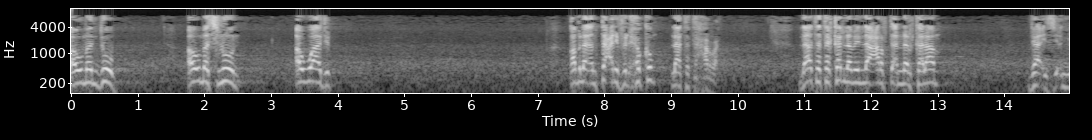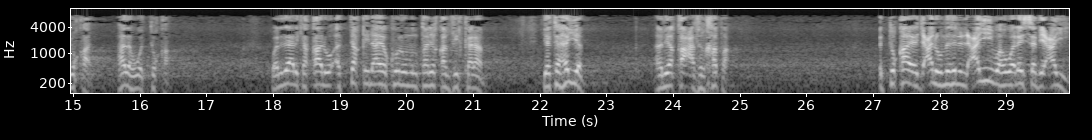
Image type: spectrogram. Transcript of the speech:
أو مندوب أو مسنون أو واجب. قبل أن تعرف الحكم لا تتحرك. لا تتكلم إلا عرفت أن الكلام جائز أن يقال. هذا هو التقى. ولذلك قالوا التقي لا يكون منطلقا في الكلام. يتهيب أن يقع في الخطأ. التقى يجعله مثل العي وهو ليس بعي.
